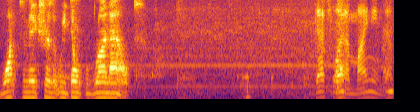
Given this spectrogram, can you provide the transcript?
want to make sure that we don't run out. That's why I'm mining them.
